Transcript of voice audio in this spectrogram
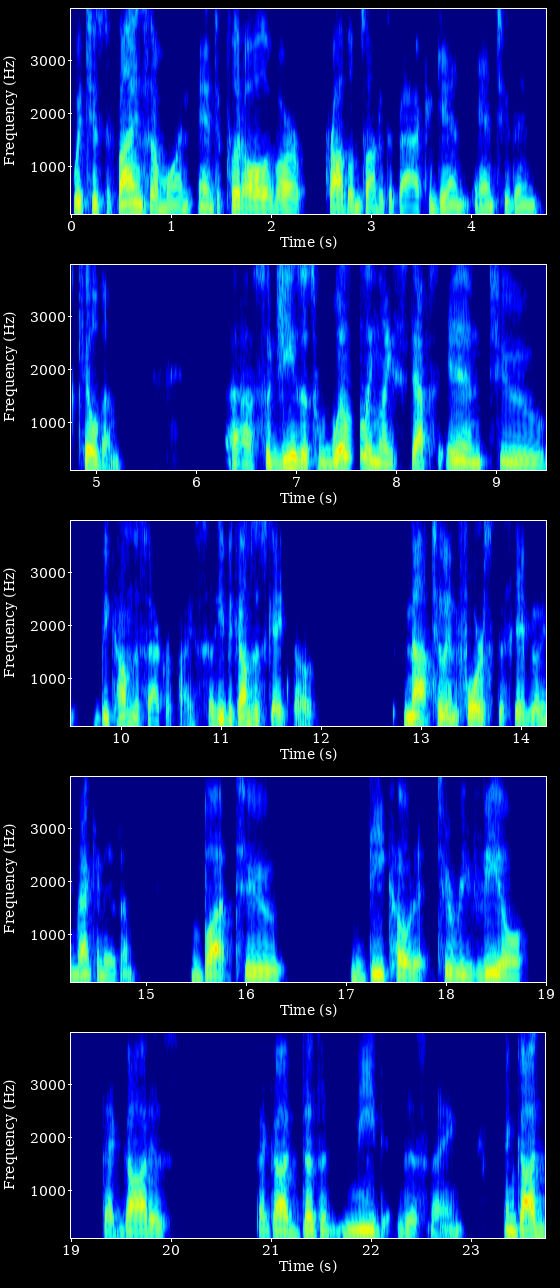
which is to find someone and to put all of our problems onto the back again and to then kill them. Uh, so Jesus willingly steps in to become the sacrifice. So he becomes a scapegoat, not to enforce the scapegoating mechanism, but to decode it, to reveal that God is that God doesn't need this thing, and God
